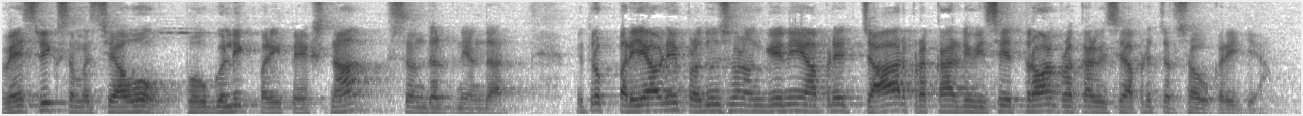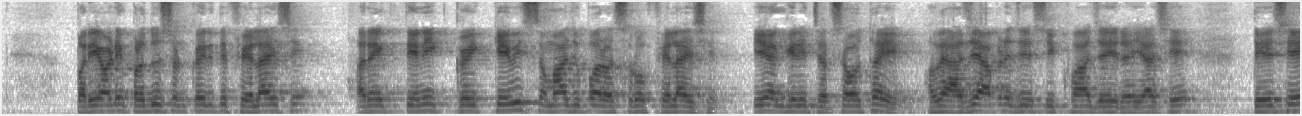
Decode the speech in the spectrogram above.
વૈશ્વિક સમસ્યાઓ ભૌગોલિક પરિપ્રેક્ષના સંદર્ભની અંદર. મિત્રો, પર્યાવરણીય પ્રદૂષણ અંગેની આપણે ચાર પ્રકારની વિશે, ત્રણ પ્રકાર વિશે આપણે ચર્ચાઓ કરી ગયા. પર્યાવરણીય પ્રદૂષણ કઈ રીતે ફેલાય છે અને તેની કઈ, કેવી સમાજ ઉપર અસરો ફેલાય છે એ અંગેની ચર્ચાઓ થઈ. હવે આજે આપણે જે શીખવા જઈ રહ્યા છે તે છે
